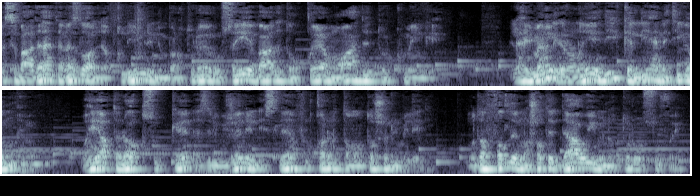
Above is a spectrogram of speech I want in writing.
بس بعدها تنازلوا عن الإقليم للإمبراطورية الروسية بعد توقيع معاهدة تركمانجان الهيمنة الإيرانية دي كان ليها نتيجة مهمة وهي اعتناق سكان أذربيجان للإسلام في القرن ال 18 الميلادي وده بفضل النشاط الدعوي من الطرق الصوفية.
